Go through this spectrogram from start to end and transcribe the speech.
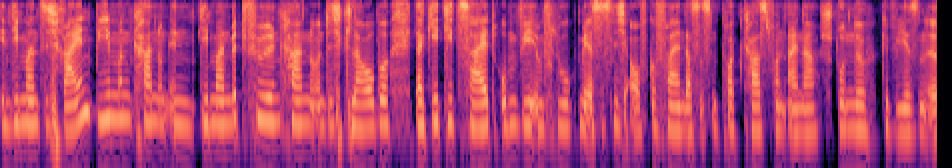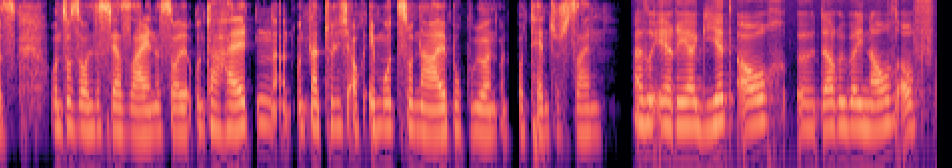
in die man sich reinbeamen kann und in die man mitfühlen kann. Und ich glaube, da geht die Zeit um wie im Flug. Mir ist es nicht aufgefallen, dass es ein Podcast von einer Stunde gewesen ist. Und so soll es ja sein. Es soll unterhalten und natürlich auch emotional berühren und authentisch sein. Also er reagiert auch äh, darüber hinaus auf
